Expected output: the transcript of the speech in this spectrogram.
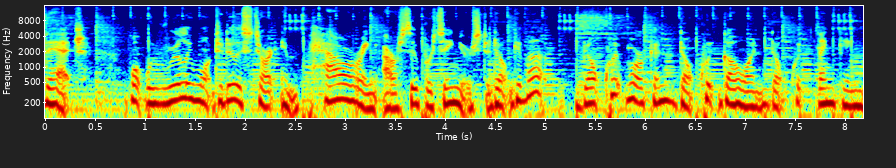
that what we really want to do is start empowering our super seniors to don't give up. Don't quit working, don't quit going, don't quit thinking.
